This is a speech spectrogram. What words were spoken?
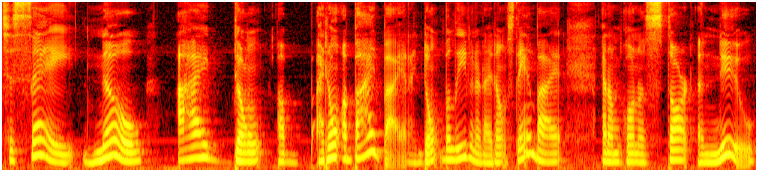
to say, no, I don't I don't abide by it. I don't believe in it. I don't stand by it and I'm going to start anew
